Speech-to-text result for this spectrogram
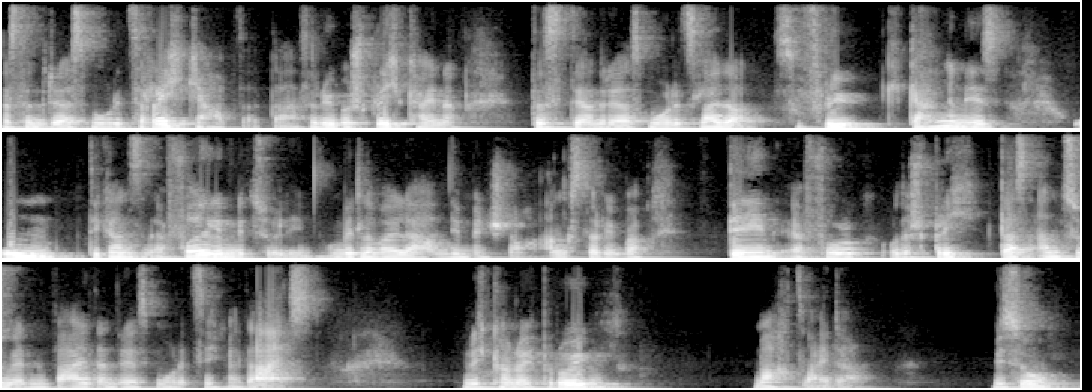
dass der Andreas Moritz recht gehabt hat. Darüber spricht keiner, dass der Andreas Moritz leider so früh gegangen ist, um die ganzen Erfolge mitzuerleben. Und mittlerweile haben die Menschen auch Angst darüber, den Erfolg oder sprich das anzuwenden, weil Andreas Moritz nicht mehr da ist. Und ich kann euch beruhigen, macht weiter. Wieso?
